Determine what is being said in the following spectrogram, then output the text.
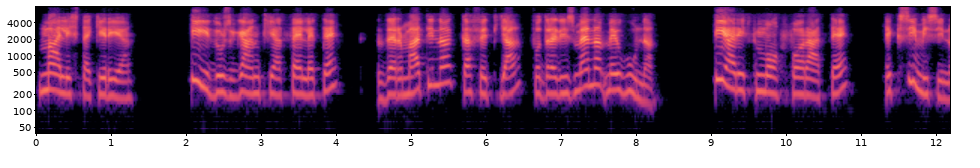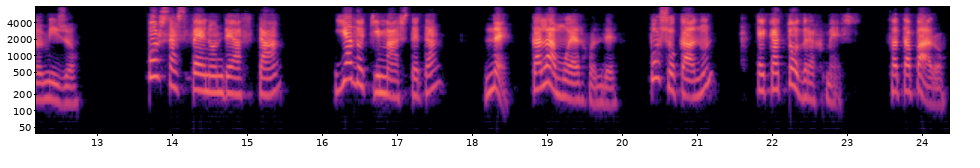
Μάλιστα, κυρία. Τι είδους γάντια θέλετε; Δερμάτινα, καφετιά, φοντραρισμένα με γούνα. Τι αριθμό φοράτε; Εξήμιση νομίζω. Πώς σας φαίνονται αυτά; Για δοκιμάστε τα. Ναι, καλά μου έρχονται. Πόσο κάνουν; Εκατό δραχμές. Θα τα πάρω.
